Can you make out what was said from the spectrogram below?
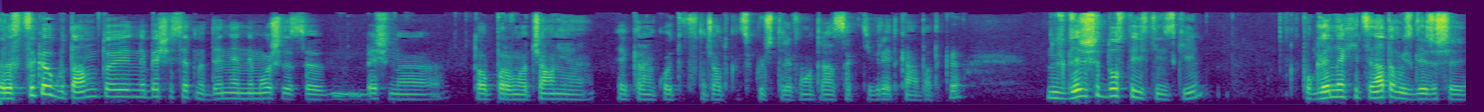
Разцъкал го там, той не беше сет на ден, не, не можеше да се... Беше на този първоначалния екран, който в началото, като се включи телефона, трябва да се активира и така нататък. Но изглеждаше доста истински. Погледнах и цената му изглеждаше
